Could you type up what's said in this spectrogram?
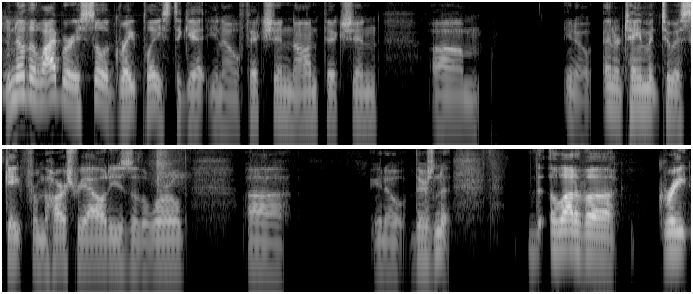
you know, the library is still a great place to get you know fiction, nonfiction, um, you know, entertainment to escape from the harsh realities of the world. Uh, you know, there's no a lot of uh great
